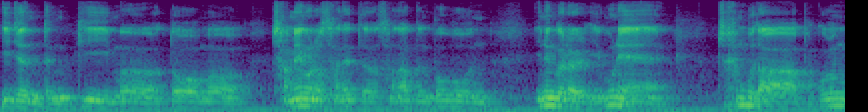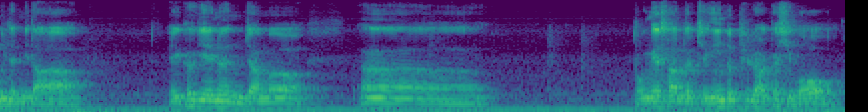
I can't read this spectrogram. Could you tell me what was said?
이전 등기 뭐 또뭐 차명으로 사냈던 사놨던 부분 이런 거를 이번에 전부 다 바꾸면 됩니다. 예, 거기에는 이제 뭐 어, 동네 사람들 정인도 필요할 것이고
